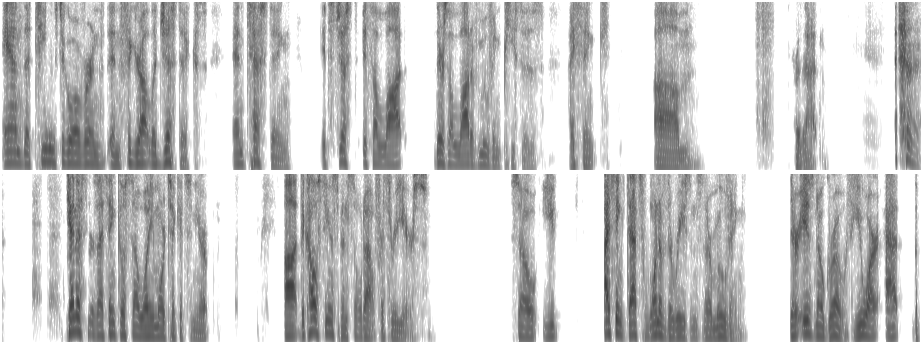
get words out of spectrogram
and the teams to go over and, and figure out logistics and testing. It's just, it's a lot there's a lot of moving pieces, I think, um, for that. Kenneth says, I think they'll sell way more tickets in Europe. Uh, the Coliseum's been sold out for three years. So you, I think that's one of the reasons they're moving. There is no growth. You are at the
